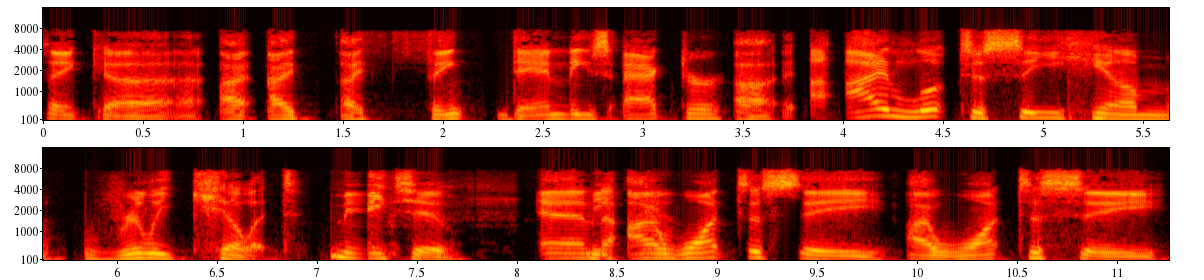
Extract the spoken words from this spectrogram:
think uh, I, I I think Danny's actor. Uh, I- look to see him really kill it. Me too. and I want to see I want to see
